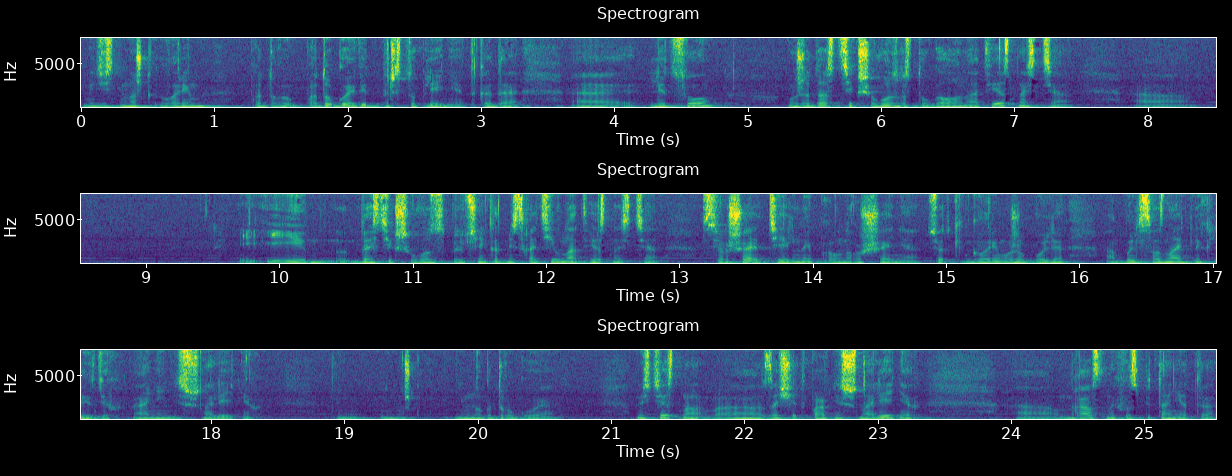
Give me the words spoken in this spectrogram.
мы здесь немножко говорим про, про другой вид преступления. Это когда э, лицо, уже достигшее возраста уголовной ответственности, э, и, и достигший возраст привлечения к административной ответственности совершает те или иные правонарушения. Все-таки говорим уже более о более сознательных людях, а не несовершеннолетних. Это немножко, немного другое. Но, естественно, э, защита прав несовершеннолетних, э, нравственных воспитаний – это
